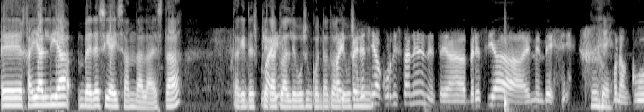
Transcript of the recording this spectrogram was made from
e, jaialdia berezia izan dala, ez da? Eta gite esplikatu Bai. aldi guzun, kontatu Bai, aldi guzun. berezia Kurdistanen eta berezia hemen be. bueno, gu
